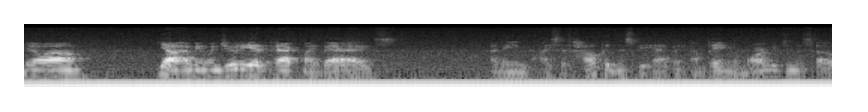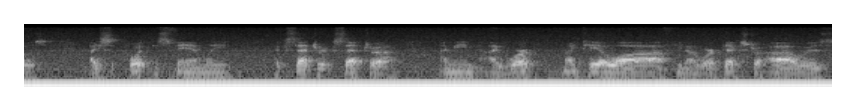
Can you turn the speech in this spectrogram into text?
you know, um, yeah, I mean, when Judy had packed my bags, I mean, I said, how can this be happening? I'm paying the mortgage in this house. I support this family, etc., etc. I mean, I worked my tail off. You know, I worked extra hours.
